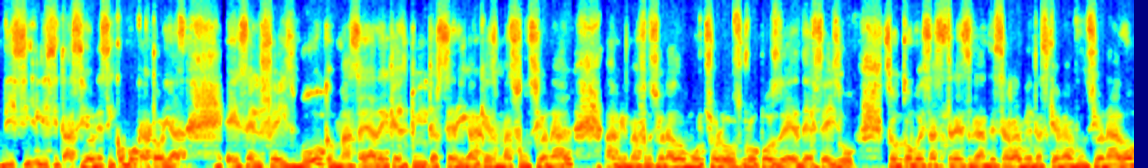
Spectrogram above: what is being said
licitaciones y convocatorias es el Facebook, más allá de que el Twitter se diga que es más funcional, a mí me ha funcionado mucho los grupos de, Facebook. Son como esas tres grandes herramientas que me han funcionado.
